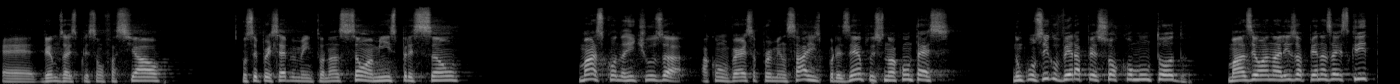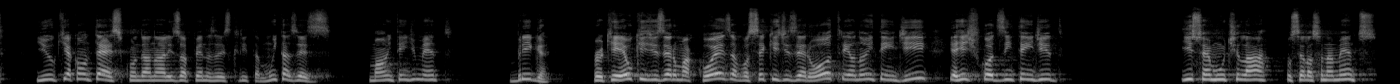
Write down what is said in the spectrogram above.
é, vemos a expressão facial, você percebe a minha entonação, a minha expressão. Mas quando a gente usa a conversa por mensagens, por exemplo, isso não acontece. Não consigo ver a pessoa como um todo, mas eu analiso apenas a escrita. E o que acontece quando eu analiso apenas a escrita? Muitas vezes, mal entendimento, briga. Porque eu quis dizer uma coisa, você quis dizer outra, e eu não entendi, e a gente ficou desentendido. Isso é mutilar os relacionamentos.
